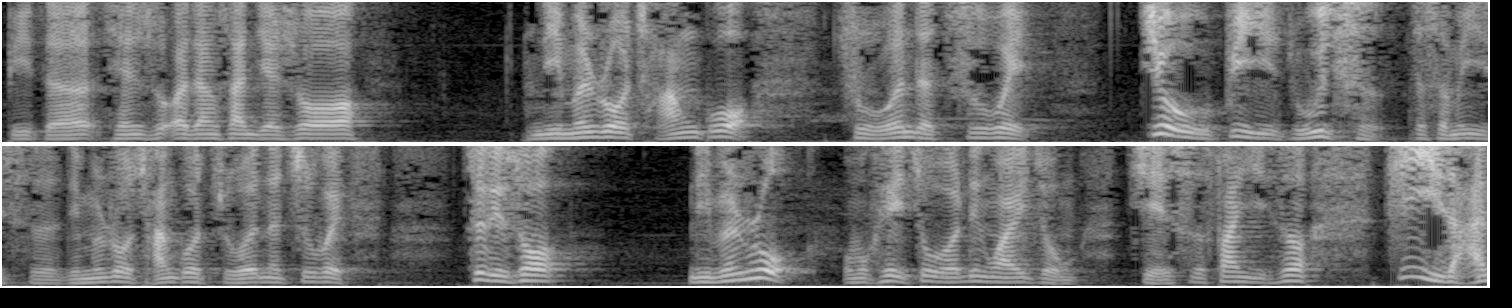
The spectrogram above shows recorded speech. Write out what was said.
彼得前书二章三节说：“你们若尝过主恩的滋味，就必如此。”这什么意思？你们若尝过主恩的滋味，这里说你们若，我们可以作为另外一种解释翻译，说既然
